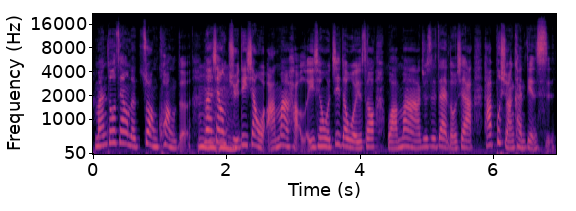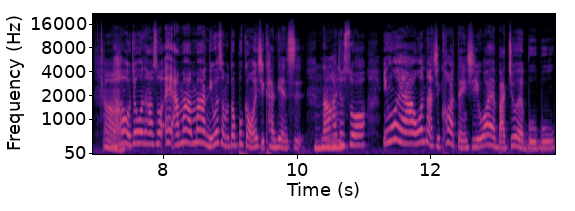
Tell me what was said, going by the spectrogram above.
蛮多这样的状况的。那像举例，像我阿妈好了，以前我记得我有时候我阿嬷啊就是在楼下，她不喜欢看电视，嗯然后我就问她说：“哎、阿妈阿妈，你为什么都不跟我一起看电视？”然后她就说：“因为啊，我哪是看电视，我也把酒也补补，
